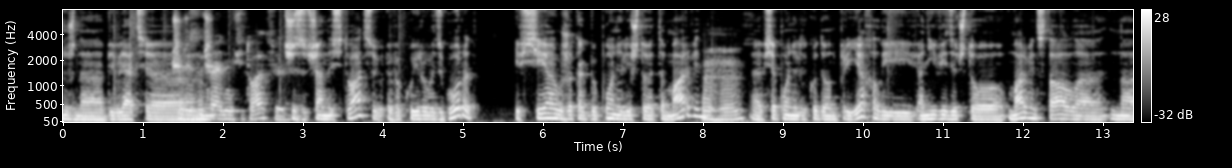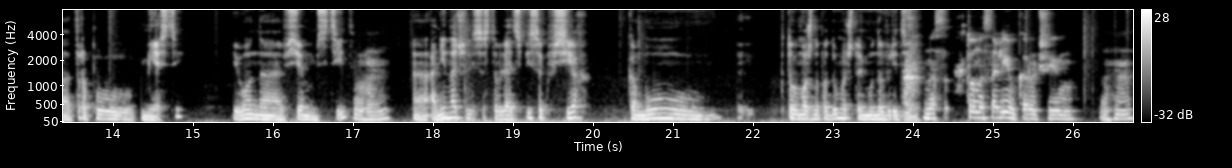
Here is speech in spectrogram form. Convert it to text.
нужно объявлять... э, Чрезвычайную ситуацию. чрезвычайную ситуацию, эвакуировать город, и все уже как бы поняли, что это Марвин. Э, все поняли, куда он приехал, и они видят, что Марвин стал э, на тропу мести, и он э, всем мстит. Э, Они начали составлять список всех, кому кто можно подумать, что ему навредил. Нас- Кто насолил, короче, им. Мгм.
